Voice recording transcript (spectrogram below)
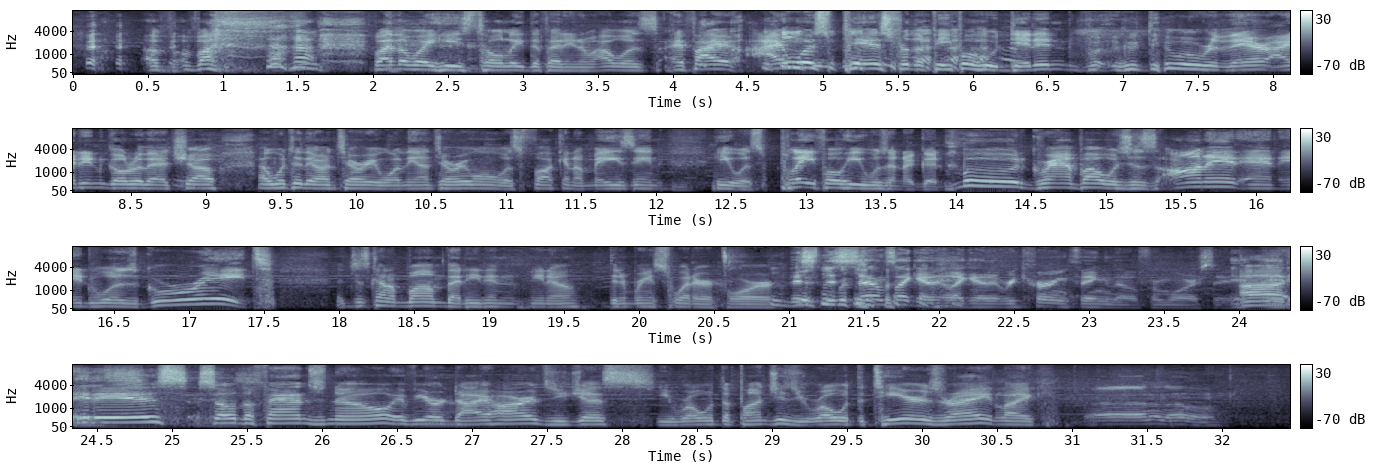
Uh, by, by the way, he's totally defending him. I was, if I, I was pissed for the people who didn't, who, who were there. I didn't go to that show. I went to the Ontario one. The Ontario one was fucking amazing. He was playful. He was in a good mood. Grandpa was just on it, and it was great. It just kind of bummed that he didn't, you know, didn't bring a sweater or. This this sounds like a like a recurring thing though for Morrissey. Uh, It it is. is. It so is. the fans know if you're diehards, you just you roll with the punches, you roll with the tears, right? Like, Uh, I don't know.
